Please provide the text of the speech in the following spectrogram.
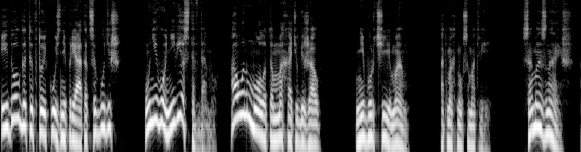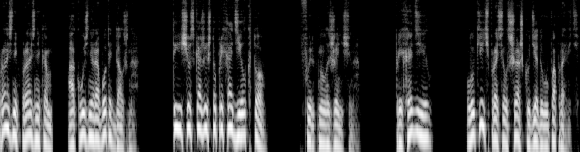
и долго ты в той кузне прятаться будешь? У него невеста в дому, а он молотом махать убежал». «Не бурчи, мам», — отмахнулся Матвей. Сама знаешь, праздник праздником, а кузня работать должна. Ты еще скажи, что приходил кто? Фыркнула женщина. Приходил. Лукич просил шашку дедову поправить.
